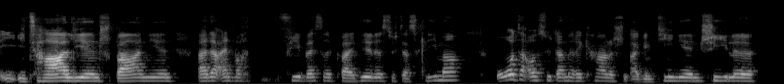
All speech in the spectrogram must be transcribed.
Italien, Spanien, weil da einfach viel bessere Qualität ist durch das Klima. Oder aus südamerikanischen Argentinien, Chile,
